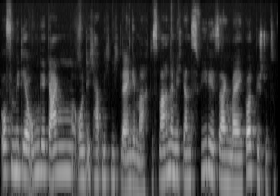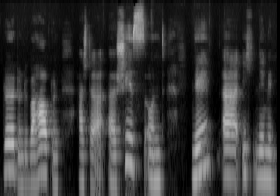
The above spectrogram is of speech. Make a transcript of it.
offen mit ihr umgegangen und ich habe mich nicht klein gemacht. Das machen nämlich ganz viele, die sagen, mein Gott, bist du zu blöd und überhaupt und hast da äh, Schiss und nee, äh, ich nehme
